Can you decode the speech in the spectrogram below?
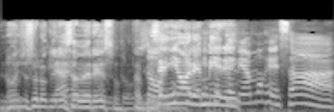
No, yo solo quería saber eso. No, Señores, es que- es que miren. teníamos esa,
